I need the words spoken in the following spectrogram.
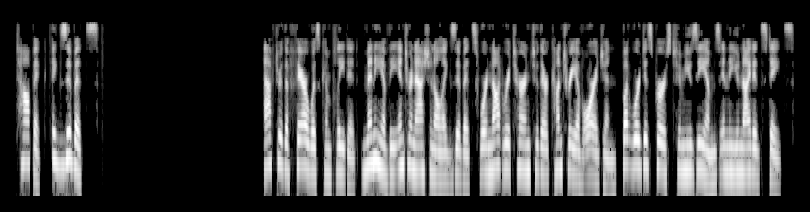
Topic: Exhibits After the fair was completed, many of the international exhibits were not returned to their country of origin, but were dispersed to museums in the United States.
